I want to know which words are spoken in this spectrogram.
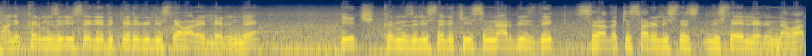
Hani kırmızı liste dedikleri bir liste var ellerinde. İlk kırmızı listedeki isimler bizdik. Sıradaki sarı liste, liste ellerinde var.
